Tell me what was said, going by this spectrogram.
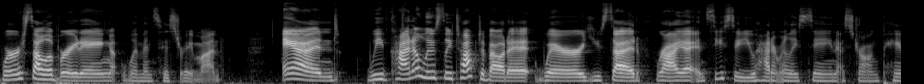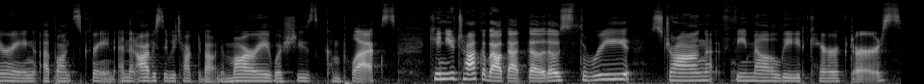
we're celebrating Women's History Month. And we've kind of loosely talked about it where you said Raya and Sisu, you hadn't really seen a strong pairing up on screen. And then obviously we talked about Namaari, where she's complex. Can you talk about that though? Those three strong female lead characters,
